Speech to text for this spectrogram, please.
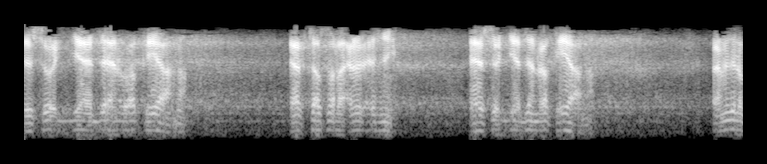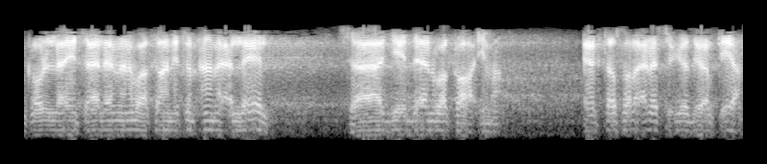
سجدا وقياما. اقتصر على الإثنين سجدا وقياما. فمثل قول الله تعالى من هو قانت آناء الليل ساجدا وقائما اقتصر على السجود والقيام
